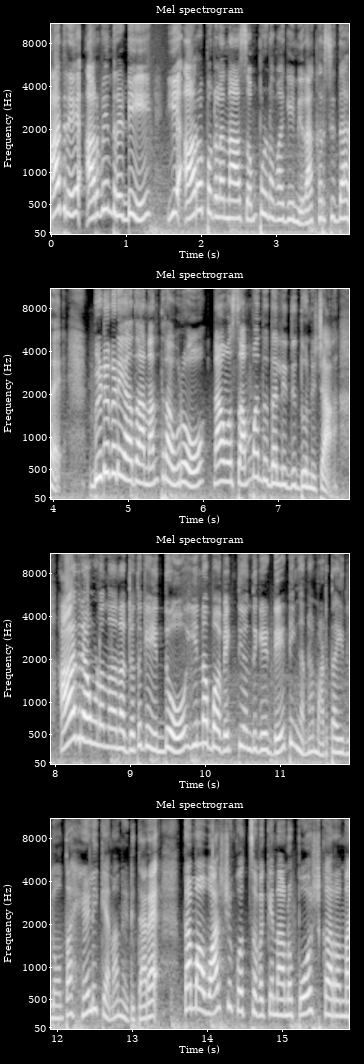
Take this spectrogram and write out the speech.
ಆದರೆ ಅರವಿಂದ್ ರೆಡ್ಡಿ ಈ ಆರೋಪಗಳನ್ನ ಸಂಪೂರ್ಣವಾಗಿ ನಿರಾಕರಿಸಿದ್ದಾರೆ. ಬಿಡುಗಡೆಯಾದ ನಂತರ ಅವರು ನಾವು ಸಂಬಂಧದಲ್ಲಿದ್ದುದು ನಿಜ. ಆದರೆ ಅವಳು ನನ್ನ ಜೊತೆಗೆ ಇದ್ದು ಇನ್ನೊಬ್ಬ ವ್ಯಕ್ತಿಯೊಂದಿಗೆ ಡೇಟಿಂಗ್ ಅನ್ನ ಮಾಡ್ತಾ ಇದ್ಲು ಅಂತ ಹೇಳಿಕೆಯನ್ನ ನೀಡಿದ್ದಾರೆ. ತಮ್ಮ ವಾರ್ಷಿಕೋತ್ಸವಕ್ಕೆ ನಾನು ಪೋಸ್ಟ್ ಕಾರನ್ನ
